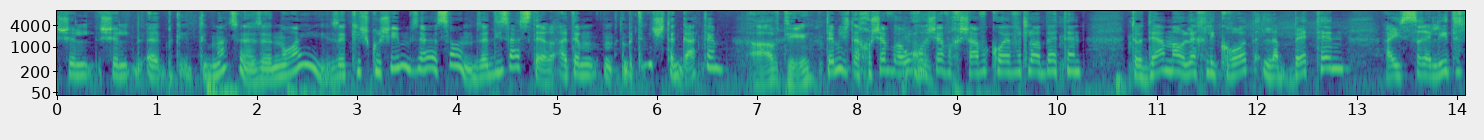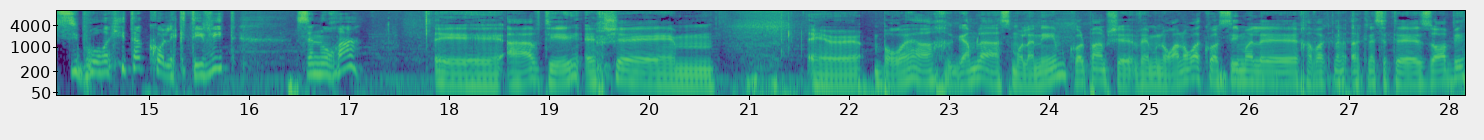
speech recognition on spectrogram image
של, של, מה זה? זה נוראי, זה קשקושים, זה אסון, זה disaster. אתם, אתם השתגעתם? אהבתי. אתם, אתה חושב, ההוא חושב עכשיו כואבת לו הבטן? אתה יודע מה הולך לקרות לבטן הישראלית הציבורית הקולקטיבית? זה נורא. אה, אהבתי איך ש... אה, בורח גם לשמאלנים כל פעם ש... והם נורא נורא כועסים על אה, חברת הכנ- הכנסת אה, זועבי,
